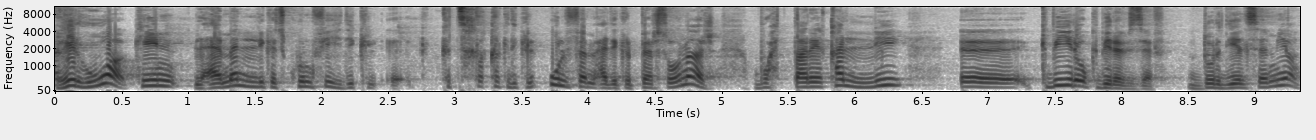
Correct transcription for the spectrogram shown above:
غير هو كاين العمل اللي كتكون فيه ديك كتخلق لك ديك الألفة مع ديك ال personnage بواحد الطريقة اللي آه، كبيرة وكبيرة بزاف. الدور ديال سامية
